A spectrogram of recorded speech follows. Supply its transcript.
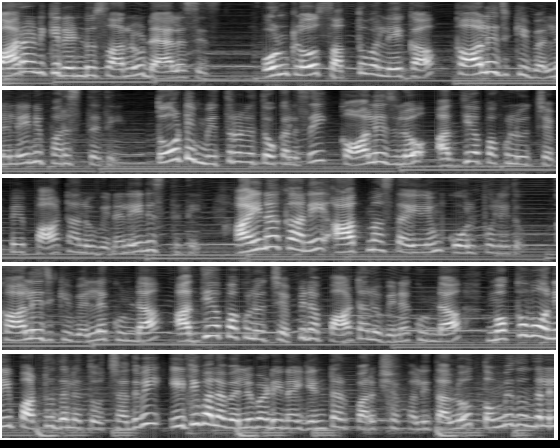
వారానికి రెండు సార్లు డయాలసిస్. ఒంట్లో సత్తువ లేక కాలేజీకి వెళ్ళలేని పరిస్థితి. తోటి మిత్రులతో కలిసి కాలేజీలో అధ్యాపకులు చెప్పే పాఠాలు వినలేని స్థితి. అయినా కానీ ఆత్మస్థైర్యం కోల్పోలేదు. కాలేజీకి వెళ్ళకుండా అధ్యాపకులు చెప్పిన పాఠాలు వినకుండా మొక్కవోని పట్టుదలతో చదివి ఇటీవల వెలువడిన ఇంటర్ పరీక్ష ఫలితాల్లో తొమ్మిది వందల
